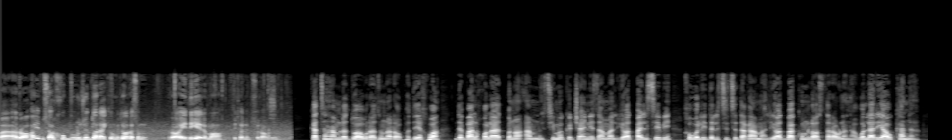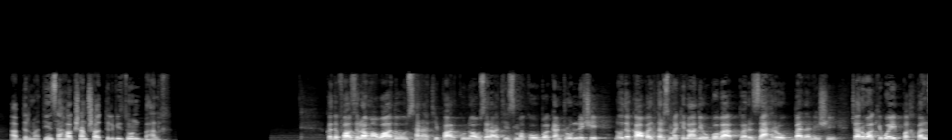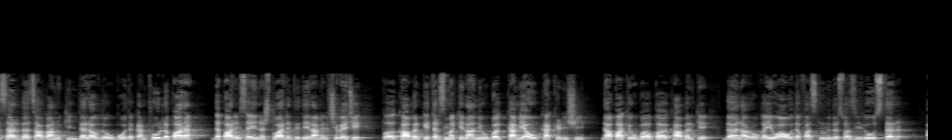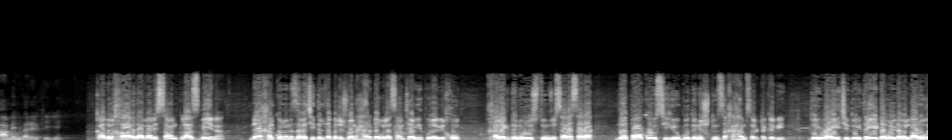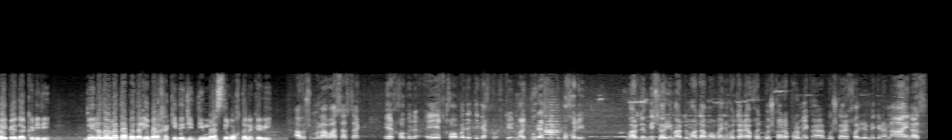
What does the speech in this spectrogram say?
و راه های بسیار خوب وجود داره که امیدوار هستم راه های دیگر ما بتونیم سراغ بزنیم که څه هم له دوه ورځو نه را په دې خوا د بلخ ولایت په ناامنو سیمو کې چاینیز عملیات پیل سوي خو ولیدل سي چې دغه عملیات به کوم لاسته راوړنه ولري او که نه عبدالمتین سحاک شمشاد تلویزیون بلخ که د فاضله موادو صنعتي پارکونو او زراعتي ځمکو اوبه کنټرول نشي نو د کابل تر ځمکې لاندې اوبه به پر زهرو بدلې شي چارواکي وایي په خپل سر د څاګانو کیندل او د اوبو د کنټرول لپاره د پالیسۍ نشتوالی د دې لامل شوی چې په کابل کې تر ځمکې لاندې اوبه کمې او ککړې شي ناپاکې اوبه په کابل کې د ناروغیو او د فصلونو د سوځېدو ستر عامل بلل کیږي کابل ښار د افغانستان پلازمېنه د خلکو له نظره چې دلته به د ژوند هر ډول اسانتیاوې پوره وي خو خلک د نورو ستونزو سره سره د پاکو او صحي اوبو د نه شتون څخه هم سر ټکوي دوی وایي چې دوی ته یې ډول ډول ناروغۍ پیدا کړي دي دوی له دولته په دغې برخه کې د جدي مرستې غوښتنه کوي اوش ملوث است ایت قابل ایت قابل دیگه خفتید مجبور است که بخوریم مردم بیچاری مردم ها در مابین مترای خود بوشکار پر میکنن بوشکار خالی میگیرن عین است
